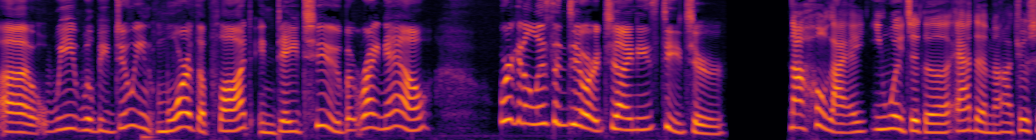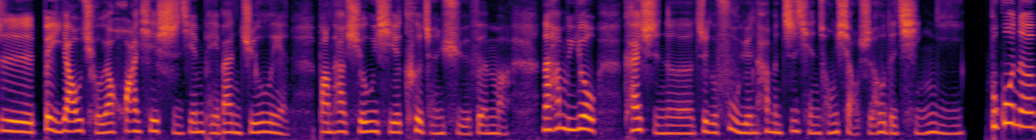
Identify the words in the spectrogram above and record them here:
Uh, we will be doing more of the plot in day two, but right now, we're going to listen to our Chinese teacher. 那后来，因为这个 Adam 啊，就是被要求要花一些时间陪伴 Julian，帮他修一些课程学分嘛。那他们又开始呢，这个复原他们之前从小时候的情谊。不过呢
